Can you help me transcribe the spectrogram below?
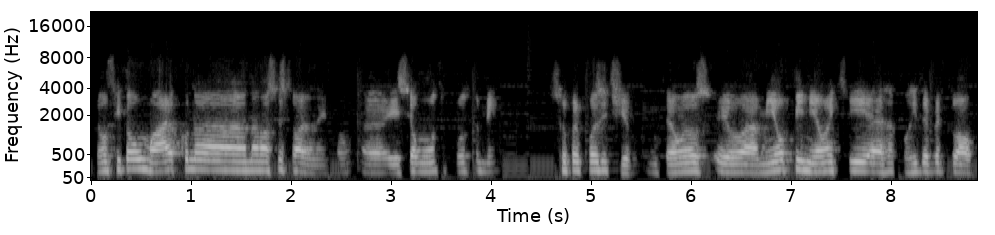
Então fica um marco na, na nossa história, né? Então uh, esse é um outro ponto também super positivo. Então eu, eu, a minha opinião é que essa corrida virtual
